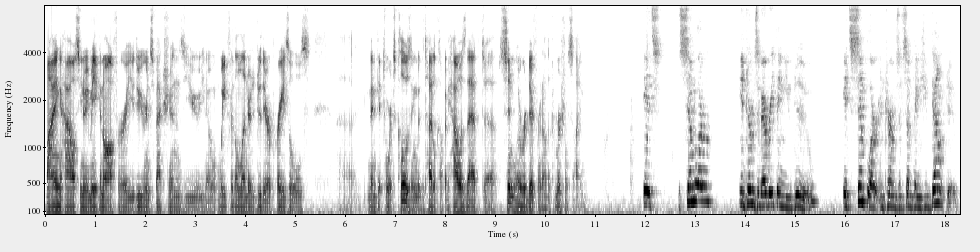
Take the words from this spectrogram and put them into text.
buying a house, you know, you make an offer, you do your inspections, you you know, wait for the lender to do their appraisals, uh, then get towards closing with the title company. How is that uh, similar or different on the commercial side? It's similar in terms of everything you do. It's simpler in terms of some things you don't do.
